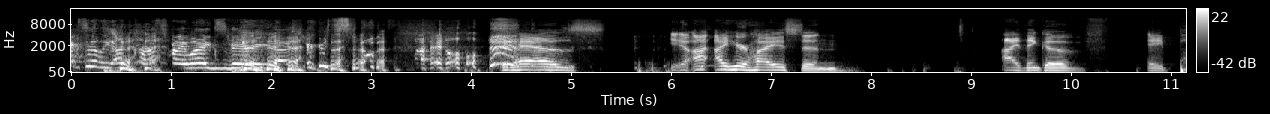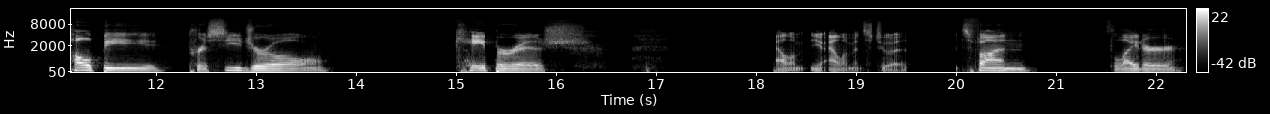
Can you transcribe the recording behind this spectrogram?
accidentally uncrossed my legs very uh, style. it has yeah I, I hear heist and i think of a pulpy procedural caperish element you know, elements to it it's fun it's lighter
